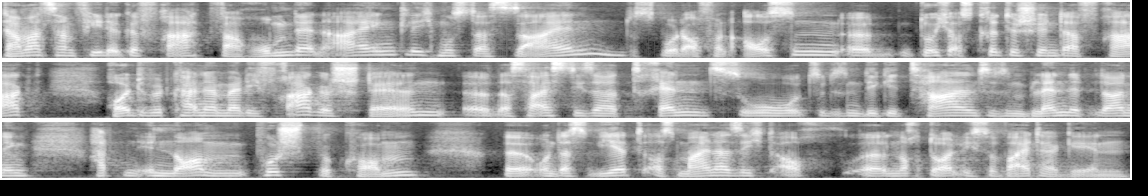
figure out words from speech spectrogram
Damals haben viele gefragt, warum denn eigentlich? Muss das sein? Das wurde auch von außen äh, durchaus kritisch hinterfragt. Heute wird keiner mehr die Frage stellen. Äh, das heißt, dieser Trend zu, zu diesem digitalen, zu diesem Blended Learning hat einen enormen Push bekommen. Äh, und das wird aus meiner Sicht auch äh, noch deutlich so weitergehen.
